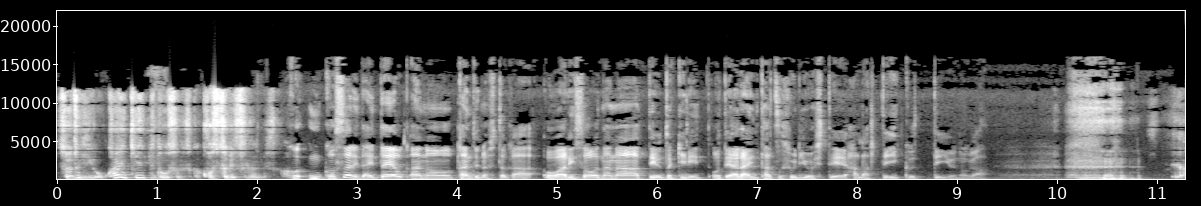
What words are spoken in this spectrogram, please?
そういう時、お会計ってどうするんですか？こっそりするんですか？ここっそり大体あの幹事の人が終わりそうだなっていう時にお手洗いに立つふりをして払っていくっていうのがいや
